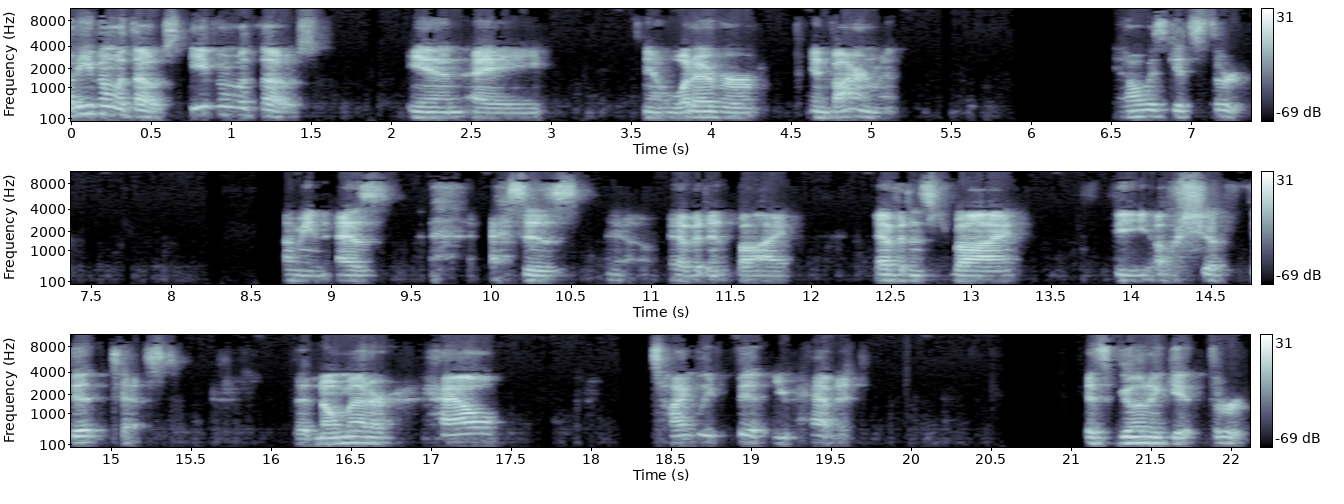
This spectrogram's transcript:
But even with those, even with those, in a you know whatever environment, it always gets through. I mean, as as is you know evident by evidenced by the OSHA fit test, that no matter how tightly fit you have it, it's gonna get through.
